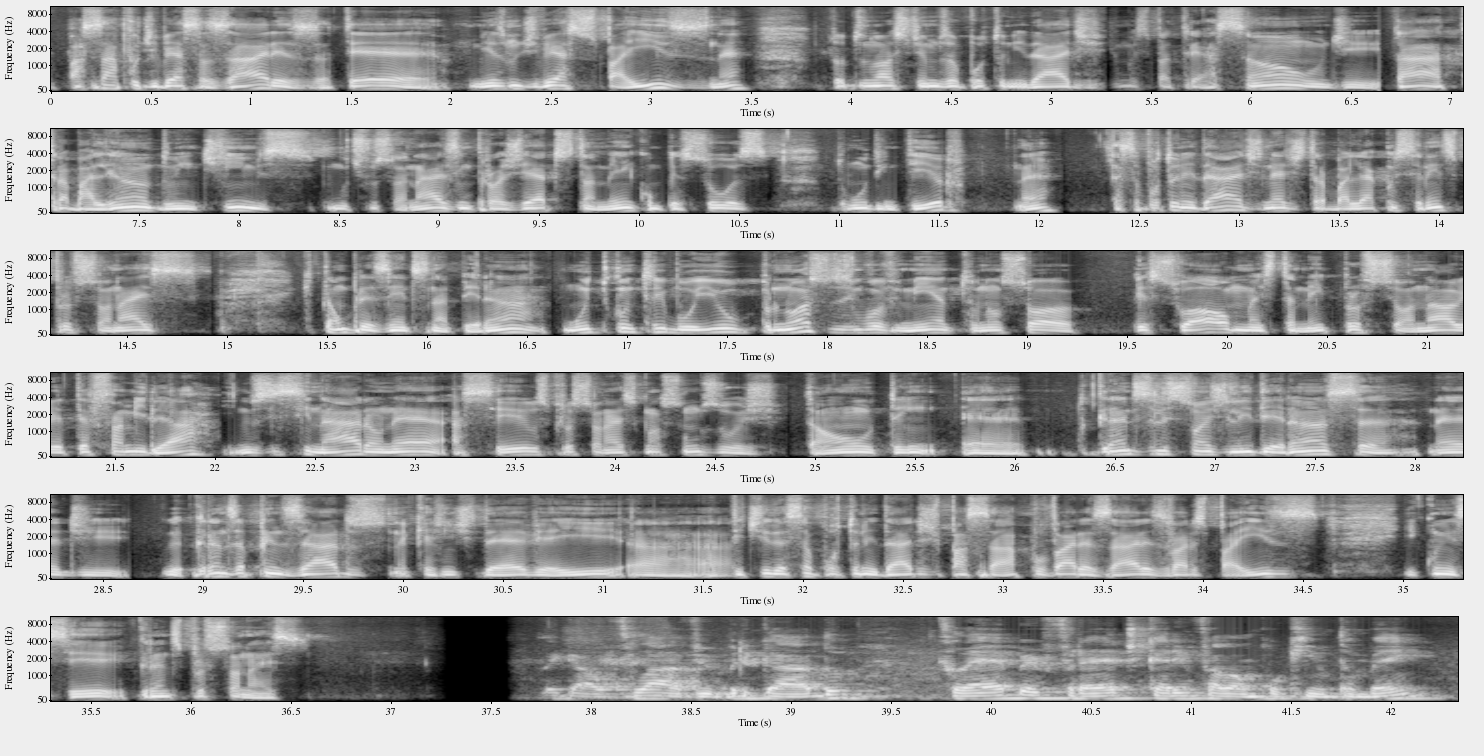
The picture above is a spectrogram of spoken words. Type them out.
passar por diversas áreas, até mesmo diversos países, né? Todos nós tivemos a oportunidade de uma expatriação, de estar trabalhando em times multifuncionais, em projetos também com pessoas do mundo inteiro, né? Essa oportunidade né, de trabalhar com excelentes profissionais que estão presentes na Peran muito contribuiu para o nosso desenvolvimento, não só pessoal, mas também profissional e até familiar, e nos ensinaram né, a ser os profissionais que nós somos hoje. Então, tem é, grandes lições de liderança, né, de grandes aprendizados né, que a gente deve aí a, ter tido essa oportunidade de passar por várias áreas, vários países e conhecer grandes profissionais. Legal, Flávio, obrigado. Kleber, Fred, querem falar um pouquinho também?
